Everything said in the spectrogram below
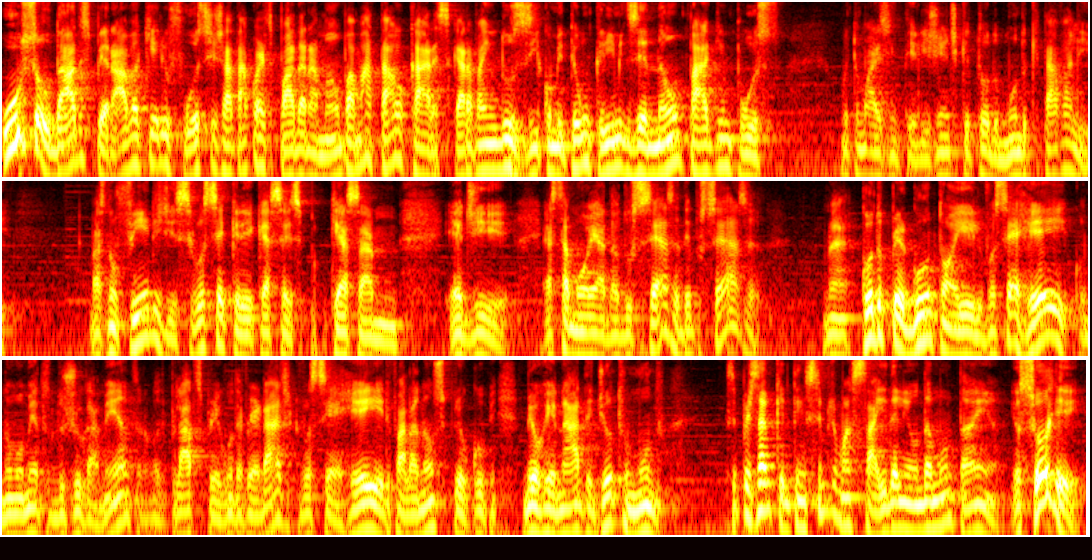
O soldado esperava que ele fosse já tá com a espada na mão para matar o cara. Esse cara vai induzir, cometer um crime dizer não pague imposto. Muito mais inteligente que todo mundo que estava ali. Mas no fim ele disse: se você crê que essa, que essa é de essa moeda do César, dê para César. Né? Quando perguntam a ele, você é rei? No momento do julgamento, quando Pilatos pergunta, é verdade que você é rei? Ele fala, não se preocupe, meu reinado é de outro mundo. Você percebe que ele tem sempre uma saída leão da montanha. Eu sou rei,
